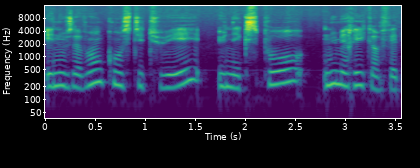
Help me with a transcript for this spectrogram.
et nous avons constitué une expo numérique en fait.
